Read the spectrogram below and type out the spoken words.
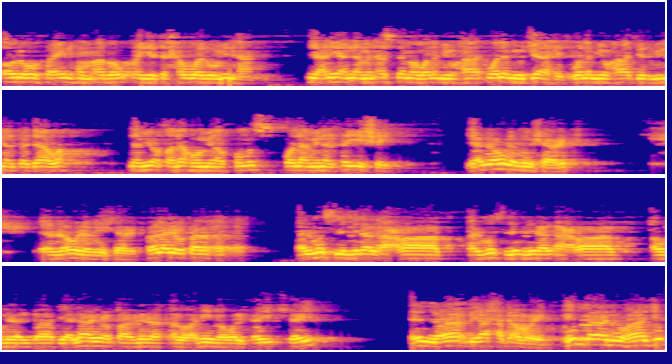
قوله فإنهم أبوا أن يتحولوا منها. يعني أن من أسلم ولم ولم يجاهد ولم يهاجر من البداوة لم يعطى له من الخمس ولا من الفيء شيء. لأنه لم يشارك. لأنه لم يشارك. فلا يعطى المسلم من الأعراب المسلم من الأعراب أو من البادية لا يعطى من الغنيمة والفيء شيء إلا بأحد أمرين. إما أن يهاجر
